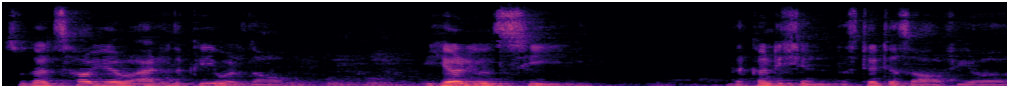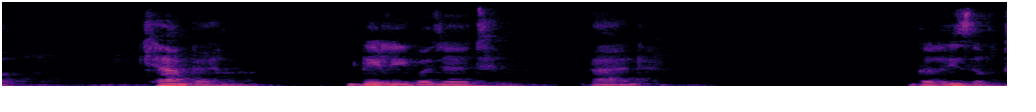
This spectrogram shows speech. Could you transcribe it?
So that's how you have added the keywords now here you will see the condition, the status of your campaign, daily budget and the result.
